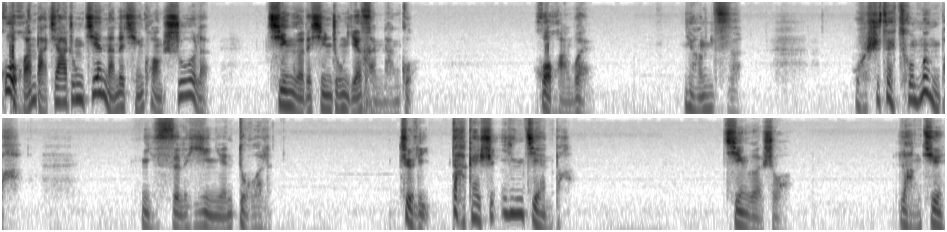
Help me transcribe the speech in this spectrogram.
霍桓把家中艰难的情况说了，青娥的心中也很难过。霍桓问：“娘子，我是在做梦吧？你死了一年多了，这里大概是阴间吧？”青娥说：“郎君。”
